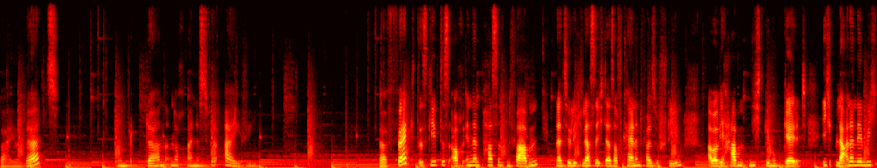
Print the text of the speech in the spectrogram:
Violet. Und dann noch eines für Ivy. Perfekt, es gibt es auch in den passenden Farben. Natürlich lasse ich das auf keinen Fall so stehen, aber wir haben nicht genug Geld. Ich plane nämlich,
